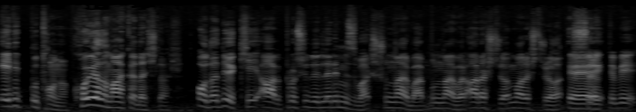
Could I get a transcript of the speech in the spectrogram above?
edit butonu koyalım arkadaşlar. O da diyor ki abi prosedürlerimiz var, şunlar var, bunlar var. Araştırıyorlar, araştırıyorlar. Ee, Sürekli bir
